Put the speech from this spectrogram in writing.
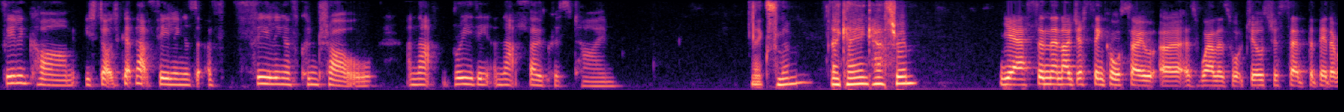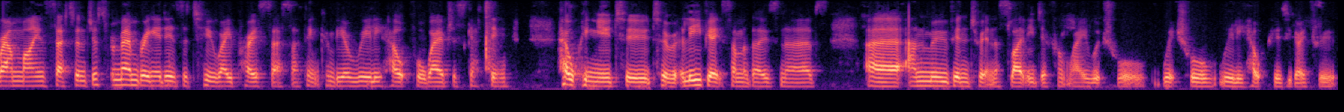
feeling calm, you start to get that feeling of feeling of control and that breathing and that focus time. Excellent. Okay, and Katherine. Yes, and then I just think also, uh, as well as what Gill's just said, the bit around mindset and just remembering it is a two-way process. I think can be a really helpful way of just getting, helping you to to alleviate some of those nerves uh, and move into it in a slightly different way, which will which will really help you as you go through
